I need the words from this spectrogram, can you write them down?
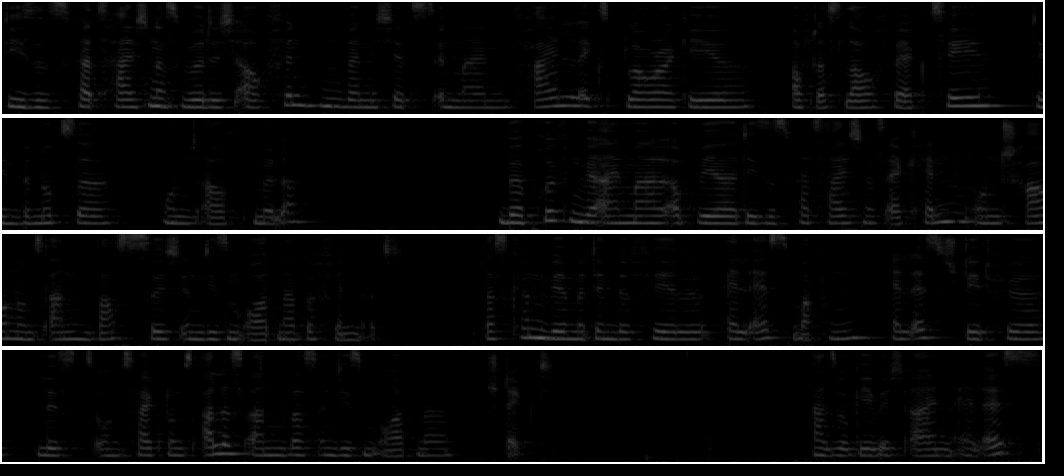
Dieses Verzeichnis würde ich auch finden, wenn ich jetzt in meinen File Explorer gehe, auf das Laufwerk C, den Benutzer und auf Müller. Überprüfen wir einmal, ob wir dieses Verzeichnis erkennen und schauen uns an, was sich in diesem Ordner befindet. Das können wir mit dem Befehl ls machen. ls steht für Lists und zeigt uns alles an, was in diesem Ordner steckt. Also gebe ich ein ls,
